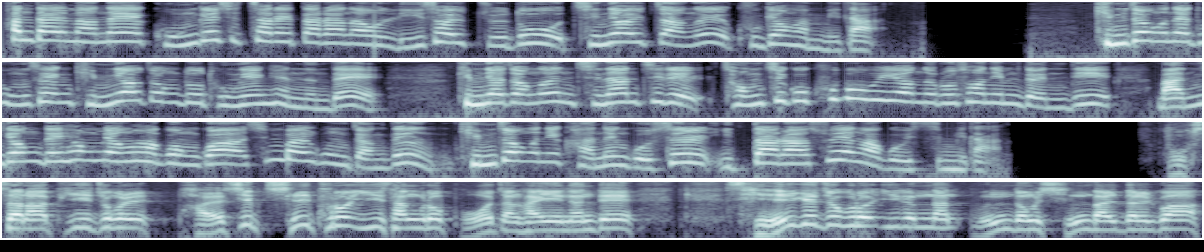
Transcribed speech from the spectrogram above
한 달 만에 공개 시찰에 따라 나온 리설주도 진열장을 구경합니다. 김정은의 동생 김여정도 동행했는데 김여정은 지난 7일 정치국 후보위원으로 선임된 뒤 만경대 혁명학원과 신발공장 등 김정은이 가는 곳을 잇따라 수행하고 있습니다. 국산화 비중을 87% 이상으로 보장하여 있는데 세계적으로 이름난 운동 신발들과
